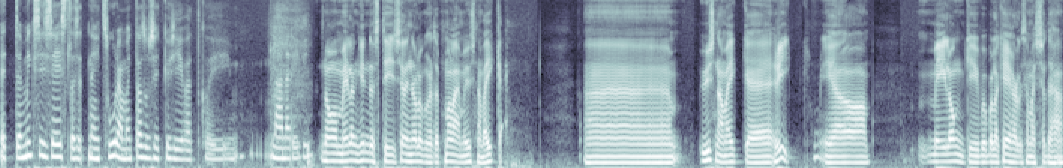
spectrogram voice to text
et miks siis eestlased neid suuremaid tasusid küsivad kui lääneriigid? no meil on kindlasti selline olukord, et me oleme üsna väike. Äh, üsna väike riik ja meil ongi võib-olla keerulisem asju teha.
